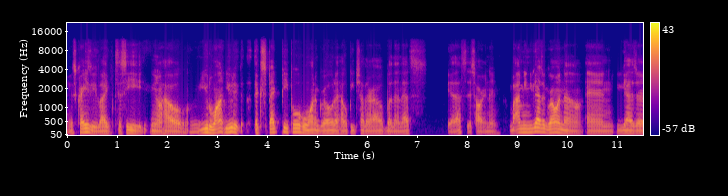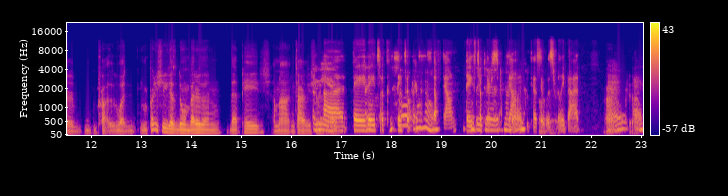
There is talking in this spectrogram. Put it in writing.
It's crazy like to see, you know, how you'd want you to expect people who want to grow to help each other out, but then that's yeah, that's disheartening. But I mean, you guys are growing now, and you guys are probably what I'm pretty sure you guys are doing better than that page. I'm not entirely sure. I mean, uh, they they I took they took their stuff down. They, they took did, their stuff down bad. because okay. it was really bad. All right, oh, oh,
